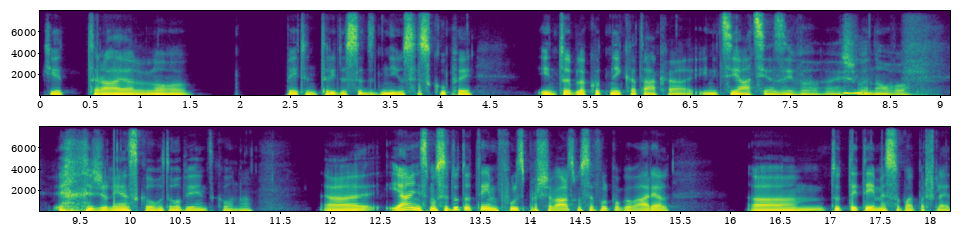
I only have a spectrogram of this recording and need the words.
ki je trajalo 35 dni, vse skupaj. In to je bila kot neka taka inicijacija zdaj v, veš, v Mhm. novo življenjsko obdobje. in Tako, no. Uh, ja, in smo se tudi o tem ful spraševali, smo se ful pogovarjali. Um, tudi te teme so pa prišle.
